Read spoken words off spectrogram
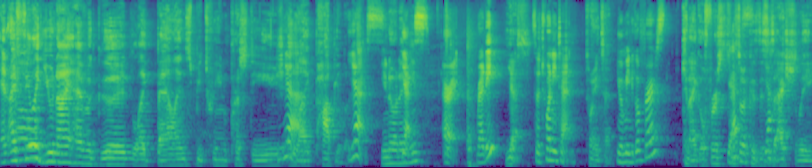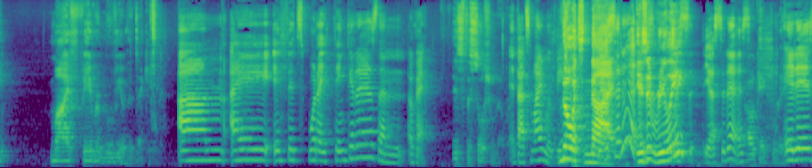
And I feel like you and I have a good like balance between prestige Yeah. and like popular. yes, You know what I yes. mean? All right, ready? Yes. So 2010. 2010. You want me to go first? Can I go first? Yes. Because this is actually my favorite movie of the decade. Um, I if it's what I think it is, then okay, It's The Social Network. that's my movie. No, it's not. Yes, it is. Is it really? Yes, yes, it is. Okay, great. It is.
